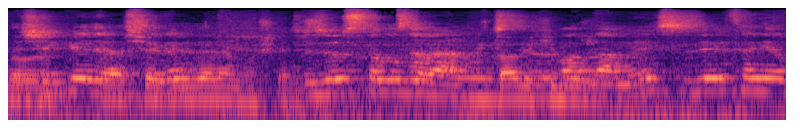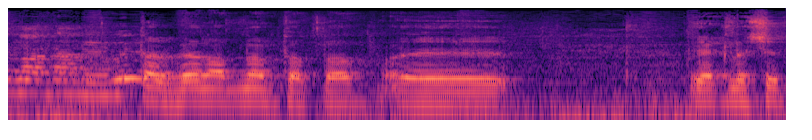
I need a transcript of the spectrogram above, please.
Doğru. Teşekkür ederim Teşekkür size. ederim. Hoş geldiniz. Sizi ustamıza vermek Tabii istiyorum ki, Adnan Bey. Sizleri tanıyalım Adnan Bey. Buyurun. Tabii ben Adnan Tatlav. Ee, yaklaşık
